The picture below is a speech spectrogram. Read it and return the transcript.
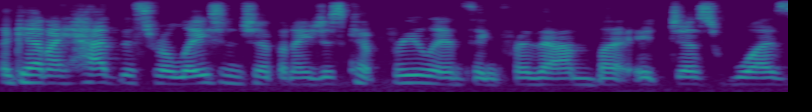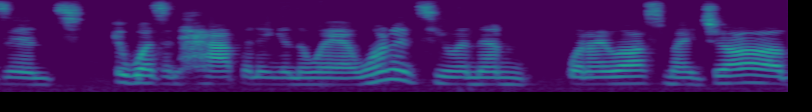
again i had this relationship and i just kept freelancing for them but it just wasn't it wasn't happening in the way i wanted to and then when i lost my job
